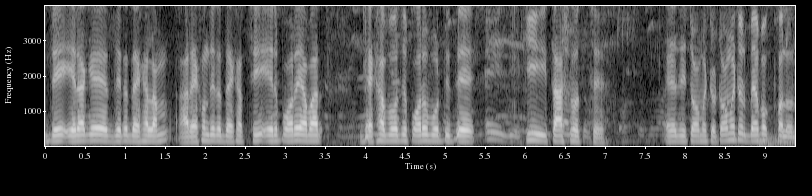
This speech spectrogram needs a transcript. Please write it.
যে এর আগে যেটা দেখালাম আর এখন যেটা দেখাচ্ছি এরপরে আবার দেখাবো যে পরবর্তীতে কি চাষ হচ্ছে। এটা যে টমেটো টমেটোর ব্যাপক ফলন।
